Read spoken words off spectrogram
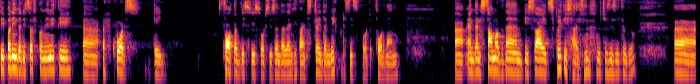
people in the research community, uh, of course, they thought of these resources and identified straight weaknesses for, for them. Uh, and then some of them, besides criticizing, which is easy to do, uh,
